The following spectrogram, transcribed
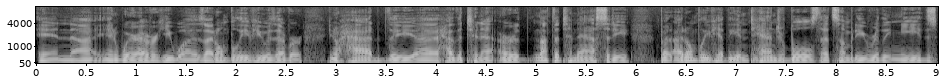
in uh, in wherever he was. I don't believe he was ever you know had the uh, had the tena- or not the tenacity, but I don't believe he had the intangibles that somebody really needs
